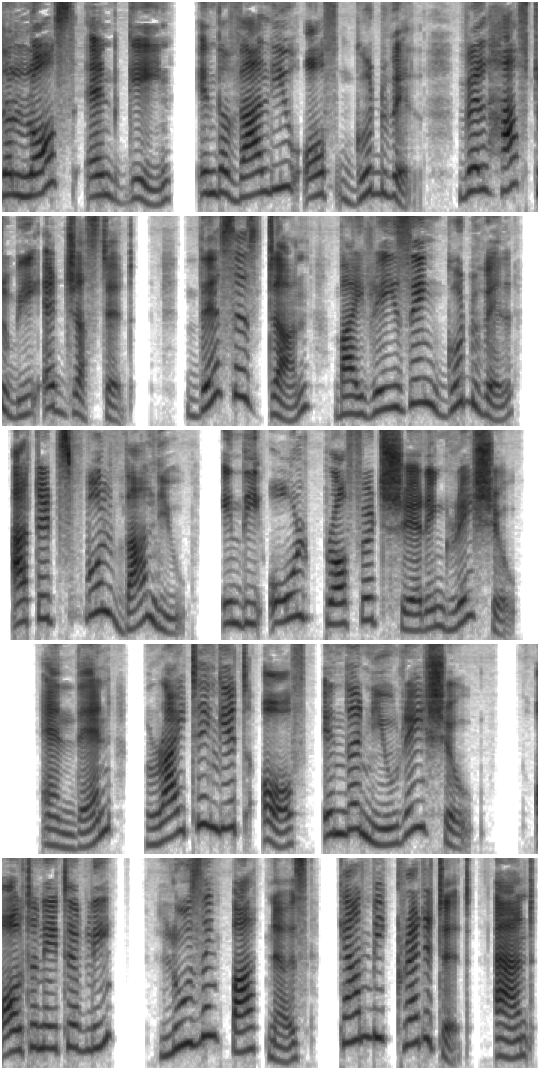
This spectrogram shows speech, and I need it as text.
the loss and gain in the value of goodwill will have to be adjusted. This is done by raising goodwill at its full value in the old profit sharing ratio and then writing it off in the new ratio. Alternatively, losing partners can be credited and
